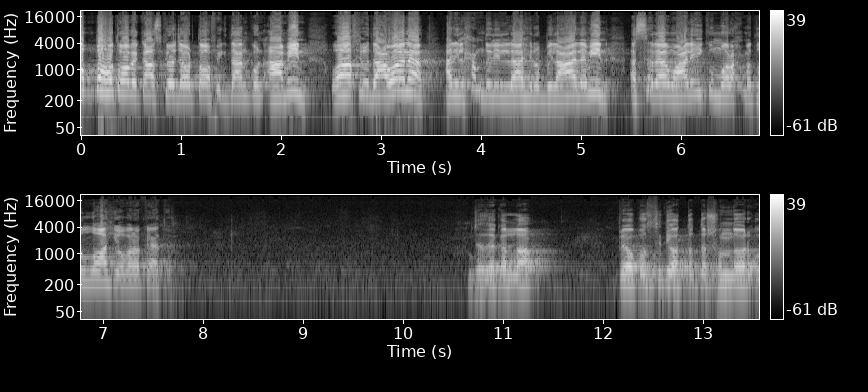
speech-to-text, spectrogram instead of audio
অব্যাহতভাবে কাজ করে যাওয়ার তৌফিক দান করুন, আমিন। ওয়া আখিরু দাওয়ানা আনিল হামদুলিল্লাহি রাব্বিল আলামিন। আসসালামু আলাইকুম রাহমাতুল্লাহি ওয়া বারাকাতুহু জাজাকাল্লাহ প্রিয় উপস্থিতি অত্যন্ত সুন্দর ও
